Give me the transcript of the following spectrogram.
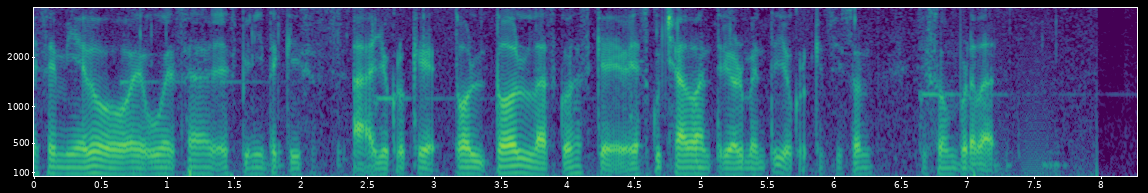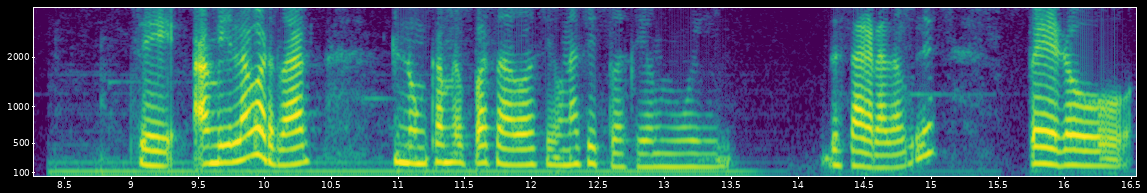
ese miedo o, esa espinita que dices, ah, yo creo que todas las cosas que he escuchado anteriormente, yo creo que sí son, sí son verdad. Sí, a mí la verdad nunca me ha pasado así una situación muy desagradable, pero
